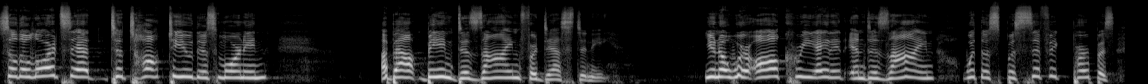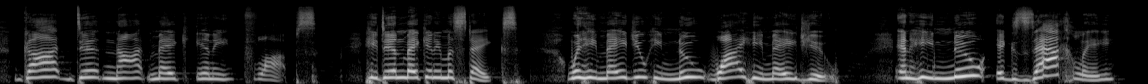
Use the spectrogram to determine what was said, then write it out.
So the Lord said to talk to you this morning about being designed for destiny. You know, we're all created and designed with a specific purpose. God did not make any flops, He didn't make any mistakes. When He made you, He knew why He made you. And He knew exactly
